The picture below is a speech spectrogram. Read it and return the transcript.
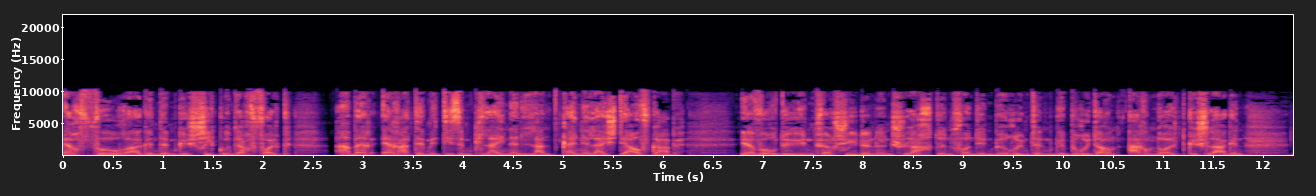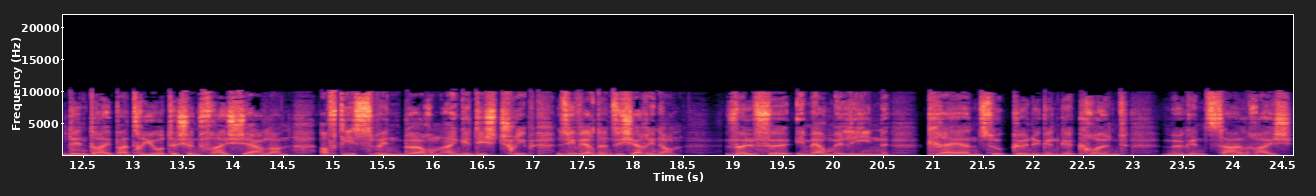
hervorragendem Geschick und Erfolg, aber er hatte mit diesem kleinen Land keine leichte Aufgabe. Er wurde in verschiedenen Schlachten von den berühmten Gebrüdern Arnold geschlagen, den drei patriotischen Freischärlern, auf die Swinburne ein Gedicht schrieb. Sie werden sich erinnern. Wölfe im Ermelin, Krähen zu Königen gekrönt, mögen zahlreich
